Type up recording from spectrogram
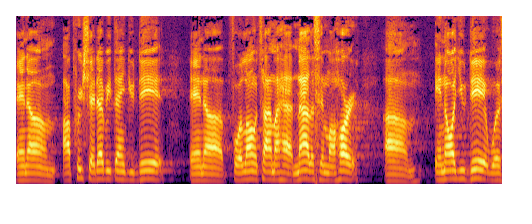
and um, I appreciate everything you did. And uh, for a long time, I had malice in my heart um, and all you did was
